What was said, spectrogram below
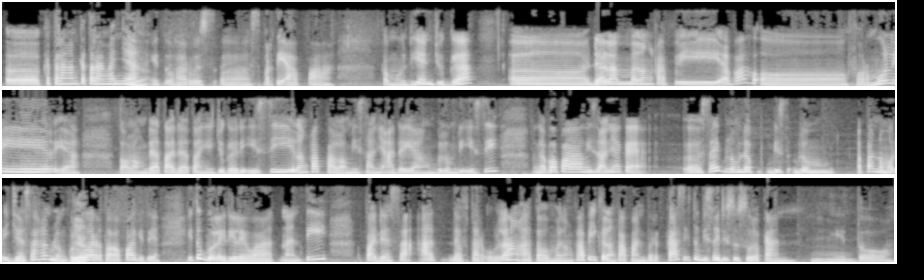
eh, keterangan-keterangannya Ya. itu harus eh, seperti apa. Kemudian juga eh, dalam melengkapi apa eh, formulir ya, tolong data-datanya juga diisi lengkap. Kalau misalnya ada yang belum diisi, nggak apa-apa. Misalnya kayak eh, saya belum dap- bis- belum apa nomor ijazah kan belum keluar atau apa gitu ya. Itu boleh dilewat. Nanti pada saat daftar ulang atau melengkapi kelengkapan berkas itu bisa disusulkan Hmm. gitu.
